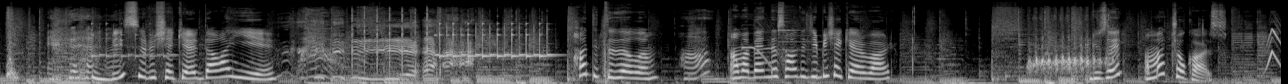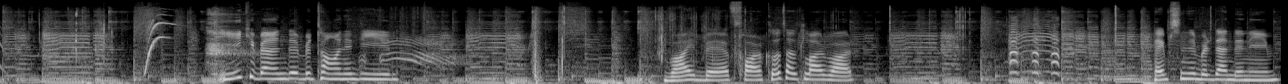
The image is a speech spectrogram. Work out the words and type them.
Bir sürü şeker daha iyi. Hadi tadalım. Ama bende sadece bir şeker var. Güzel ama çok az. İyi ki bende bir tane değil. Vay be farklı tatlar var. Hepsini birden deneyeyim.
